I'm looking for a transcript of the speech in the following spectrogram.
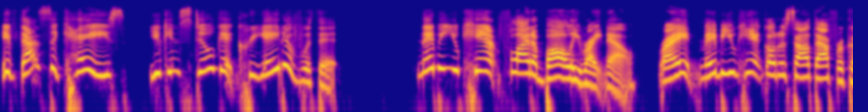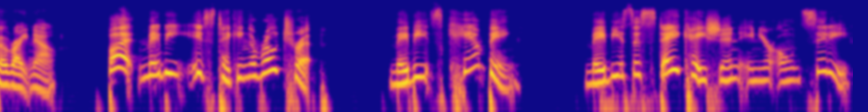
If that's the case, you can still get creative with it. Maybe you can't fly to Bali right now, right? Maybe you can't go to South Africa right now, but maybe it's taking a road trip. Maybe it's camping. Maybe it's a staycation in your own city.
